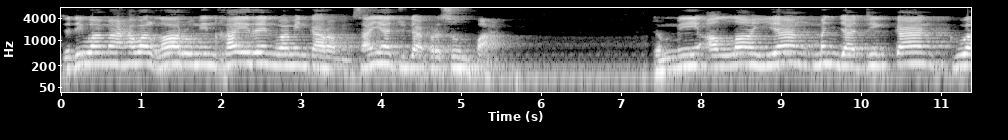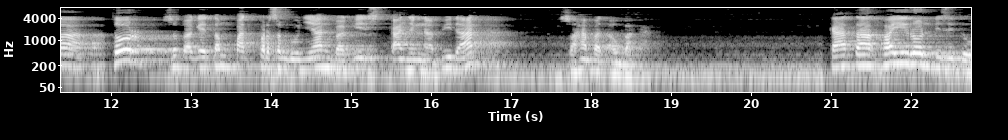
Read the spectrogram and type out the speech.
Jadi wa ma hawal gharu min khairin wa min karamin. Saya juga bersumpah demi Allah yang menjadikan gua Tur sebagai tempat persembunyian bagi Kanjeng Nabi dan sahabat Abu Bakar. Kata khairun di situ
